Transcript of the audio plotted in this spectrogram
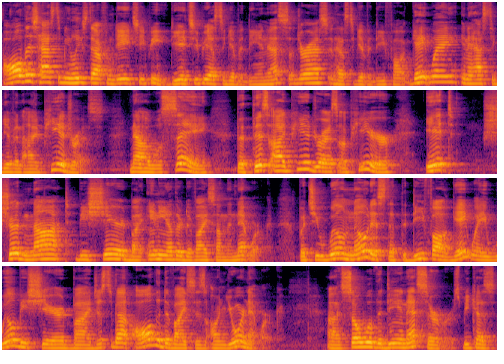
all this has to be leased out from DHCP. DHCP has to give a DNS address, it has to give a default gateway, and it has to give an IP address. Now, I will say that this IP address up here, it should not be shared by any other device on the network. But you will notice that the default gateway will be shared by just about all the devices on your network. Uh, so will the DNS servers because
